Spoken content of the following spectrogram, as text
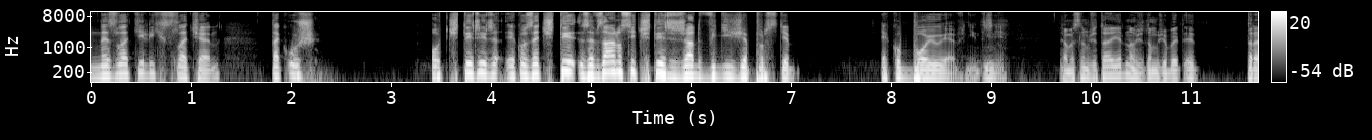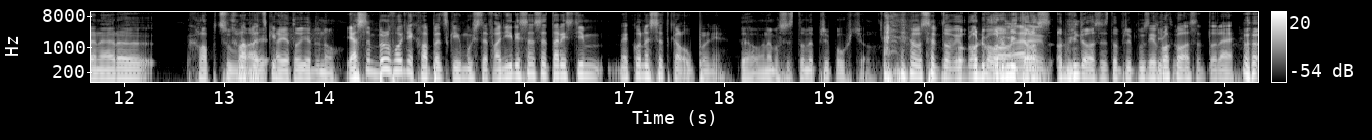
nezletilých slečen, tak už o čtyři, jako ze, čty, ze vzdálenosti čtyř řad vidí, že prostě jako bojuje vnitřně. Já myslím, že to je jedno, že to může být i trenér chlapců Chlapecký. a, a je to jedno. Já jsem byl v hodně chlapeckých mužstev a nikdy jsem se tady s tím jako nesetkal úplně. Jo, nebo jsi to nepřipouštěl. Nebo jsem to Od, vyblokoval. já odmítal, nevím, jsi- odmítal jsi to připustit. Vyblokoval jsem to, ne. uh,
